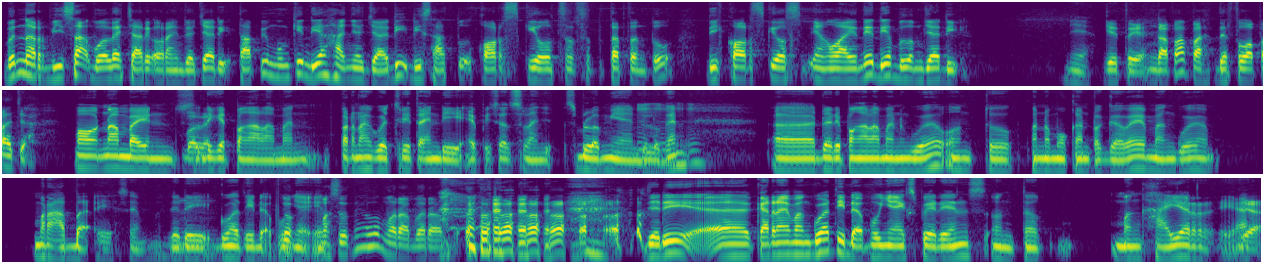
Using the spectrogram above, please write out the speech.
benar bisa boleh cari orang yang udah jadi, tapi mungkin dia hanya jadi di satu core skill ter- tertentu, di core skills yang lainnya dia belum jadi. Iya. Gitu ya. nggak apa-apa, develop aja. Mau nambahin Boleh. sedikit pengalaman. Pernah gue ceritain di episode selanjut sebelumnya dulu kan. Eh, dari pengalaman gue untuk menemukan pegawai emang gue meraba ya Sam. Jadi gue tidak Loh, punya maksudnya lu meraba-raba. Jadi eh, karena emang gue tidak punya experience untuk meng-hire ya. Iya.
